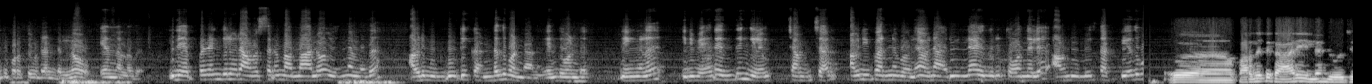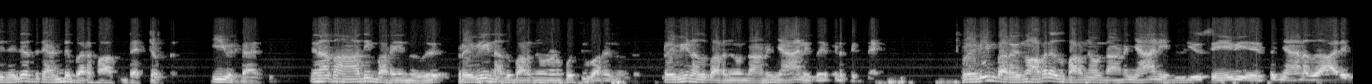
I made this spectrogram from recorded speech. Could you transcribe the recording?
ഇത് പുറത്തു വിടണ്ടല്ലോ എന്നുള്ളത്. ഇത് എപ്പോഴെങ്കിലും ഒരു അവസരം വന്നാലോ എന്നുള്ളത് അവർ മുൻകൂട്ടി കണ്ടത് കൊണ്ടാണ് എന്തുകൊണ്ട്? നിങ്ങൾ ഇനി വേറെ എന്തെങ്കിലും ചമച്ചാൽ അവൻ ഈ പറഞ്ഞ പോലെ അവൻ ആരുമില്ല എന്നൊരു തോന്നൽ അവന്റെ ഉള്ളിൽ തട്ടിയത് പറഞ്ഞിട്ട് കാര്യമില്ല ചോദിച്ചു കഴിഞ്ഞാൽ അത് രണ്ട് പേരെ ഭാഗത്ത് തെറ്റുണ്ട്. ഈ ഒരു കാര്യത്തിൽ. ഇതിനകത്ത് ആദ്യം പറയുന്നത് പ്രവീൺ അത് പറഞ്ഞുകൊണ്ടാണ് കൊച്ചു പറയുന്നത് പ്രവീൺ അത് പറഞ്ഞുകൊണ്ടാണ് ഞാൻ ഇത് എടുത്തിട്ടേ. പ്രവീൺ പറയുന്നു അവരത് പറഞ്ഞുകൊണ്ടാണ് ഞാൻ ഈ വീഡിയോ സേവ് ചെയ്തിട്ട് ഞാനത് ആരെയും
